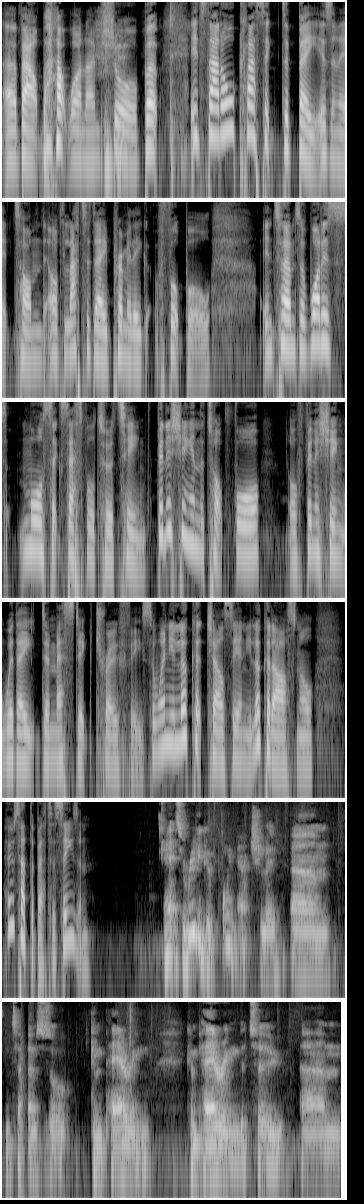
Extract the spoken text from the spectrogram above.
about that one, I'm sure. but it's that all classic debate, isn't it, Tom, of latter day Premier League football in terms of what is more successful to a team finishing in the top four or finishing with a domestic trophy. So when you look at Chelsea and you look at Arsenal, who's had the better season? Yeah, it's a really good point actually, um, in terms of sort of comparing comparing the two. Um,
